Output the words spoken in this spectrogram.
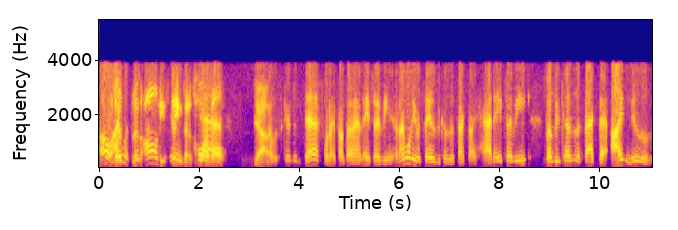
Oh, I there's, was there's all these things that is horrible. death. I was scared to death when I found out I had HIV, and I won't even say it was because of the fact that I had HIV, but because of the fact that I knew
